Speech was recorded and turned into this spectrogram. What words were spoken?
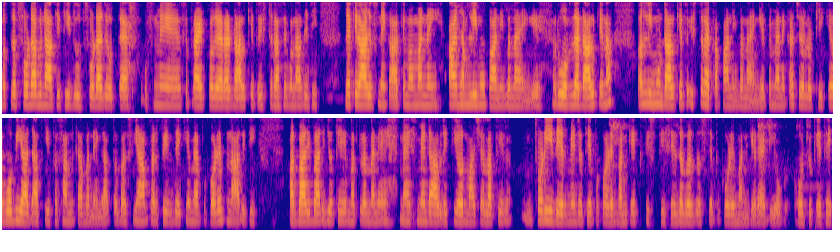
मतलब सोडा बनाती थी, दूध सोडा जो होता है, उसमें स्प्राइट वगैरह डाल के तो इस तरह से बनाती थी। लेकिन आज उसने कहा कि, मम्मा, नहीं, आज हम लीमू पानी बनाएँगे रूह अफ़ज़ा डाल के ना, और लीमू डाल के तो इस तरह का पानी बनाएँगे। तो मैंने कहा, चलो ठीक है, वो भी आज आपकी पसंद का बनेगा। तो बस यहाँ पर फिर देखे मैं पकौड़े बना रही थी और बारी बारी जो थे मतलब मैंने, मैं इसमें डाल रही थी और माशाल्लाह फिर थोड़ी देर में जो थे पकौड़े बन के, क्रिस्पी से ज़बरदस्त से पकौड़े बन के रेडी हो हो चुके थे।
